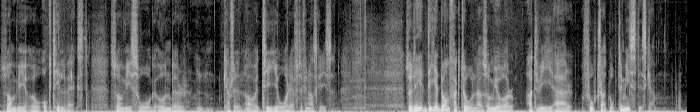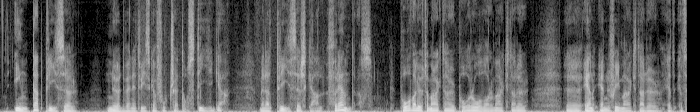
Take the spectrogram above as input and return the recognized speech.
som vi, och tillväxt som vi såg under kanske ja, tio år efter finanskrisen. Så det, det är de faktorerna som gör att vi är fortsatt optimistiska. Inte att priser nödvändigtvis ska fortsätta att stiga men att priser ska förändras. På valutamarknader, på råvarumarknader, eh, energimarknader etc.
